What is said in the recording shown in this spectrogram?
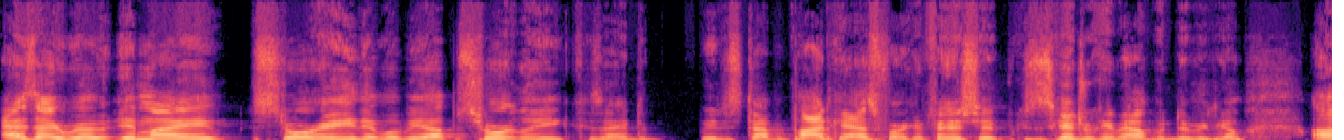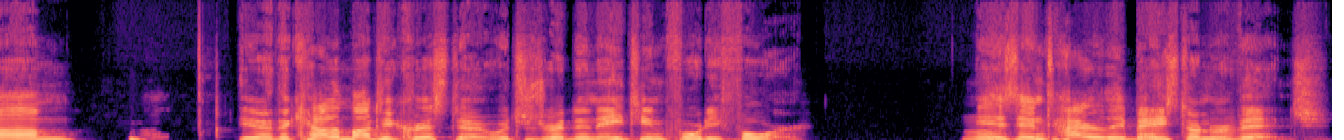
as I wrote in my story that will be up shortly because I had to we had to stop a podcast before I could finish it because the schedule came out, but no big deal. Um, you know, the Count of Monte Cristo, which was written in 1844, is entirely based on revenge.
